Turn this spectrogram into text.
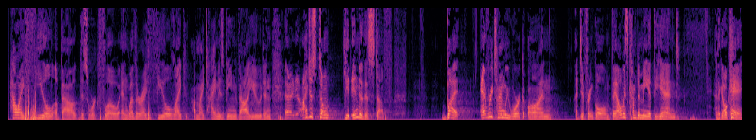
how I feel about this workflow and whether I feel like my time is being valued. And uh, I just don't get into this stuff. But every time we work on a different goal, they always come to me at the end and they go, okay,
